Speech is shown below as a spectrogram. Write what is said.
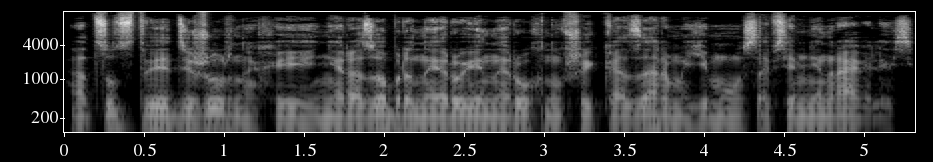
Отсутствие дежурных и неразобранные руины рухнувшей казармы ему совсем не нравились.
